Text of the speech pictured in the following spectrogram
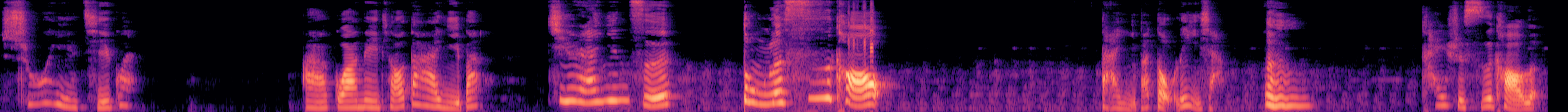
说也奇怪，阿瓜那条大尾巴居然因此懂了思考。大尾巴抖了一下，嗯，开始思考了。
